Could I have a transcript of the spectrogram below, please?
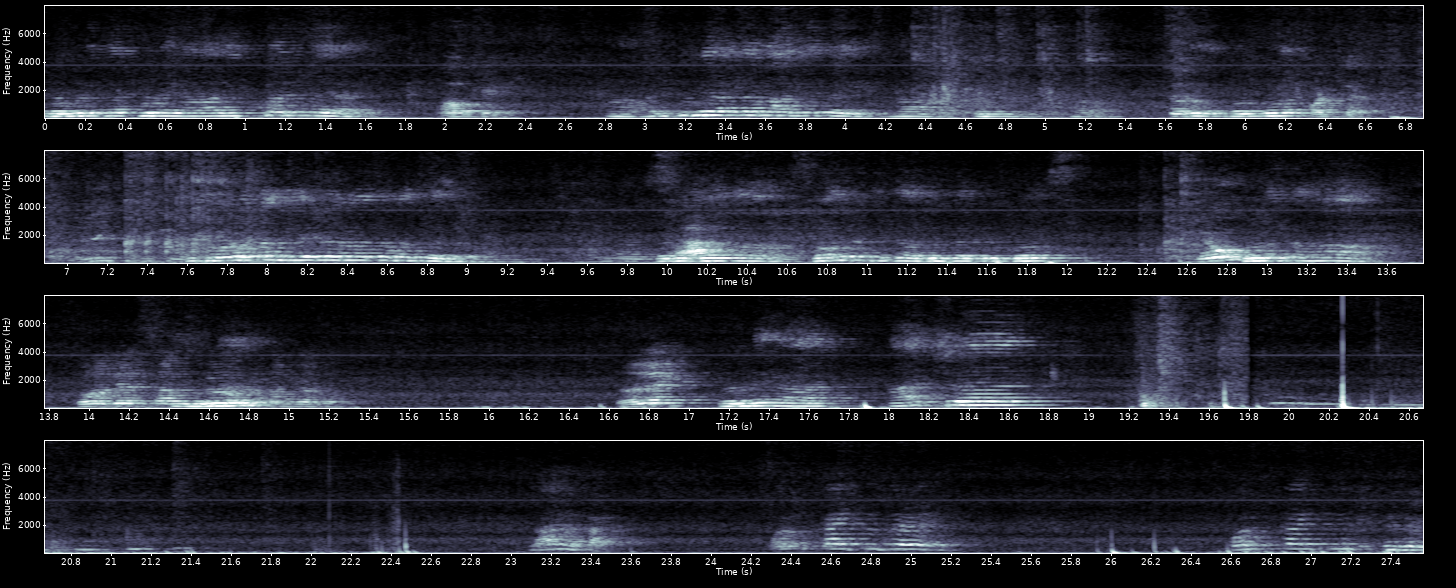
रबडीच्या पुढे या इथपर्यंत या ओके हा, आणि तुम्ही आता मागे नाही हा हा. थोडासा लेट करायचं बंद करा. जरा बघ, हा. बघ ना तिथं अजून काहीतरी बस येऊ थोडंसं हा का परत काय तुझं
